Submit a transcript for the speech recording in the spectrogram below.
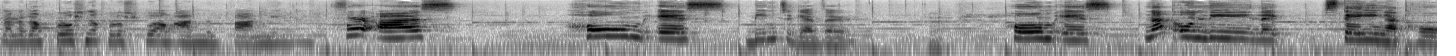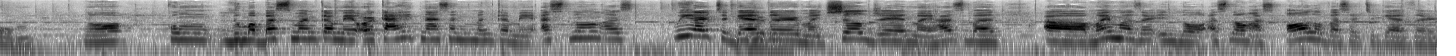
Talagang close na close po ang aming family. For us, home is being together. Home is not only like staying at home, no? Kung lumabas man kami or kahit nasan man kami, as long as we are together, my children, my husband, uh, my mother-in-law, as long as all of us are together,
